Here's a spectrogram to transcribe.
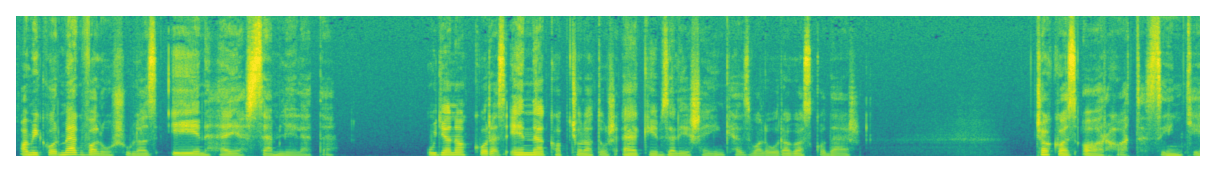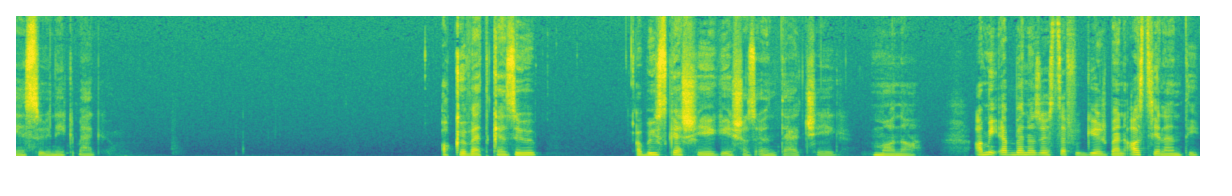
amikor megvalósul az én helyes szemlélete. ugyanakkor az énnel kapcsolatos elképzeléseinkhez való ragaszkodás csak az arhat szintjén szűnik meg. A következő a büszkeség és az önteltség, mana, ami ebben az összefüggésben azt jelenti,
